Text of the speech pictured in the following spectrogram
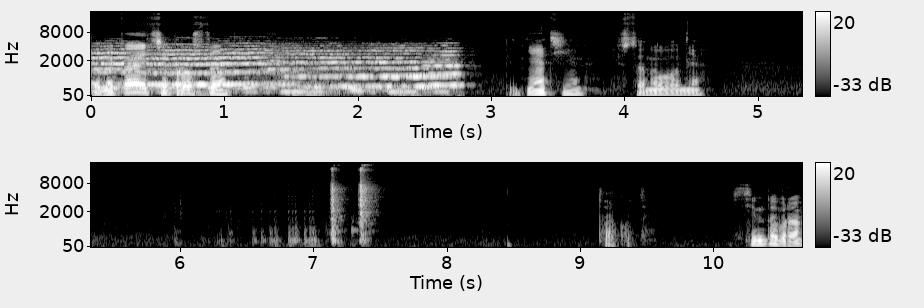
Вимикається просто підняттям і встановлення. Так от. Всім добра.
